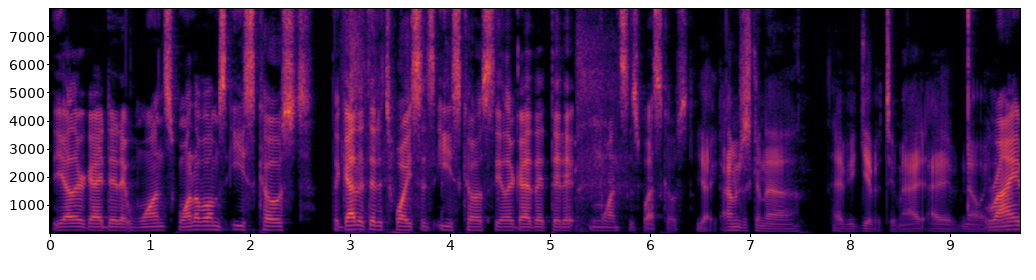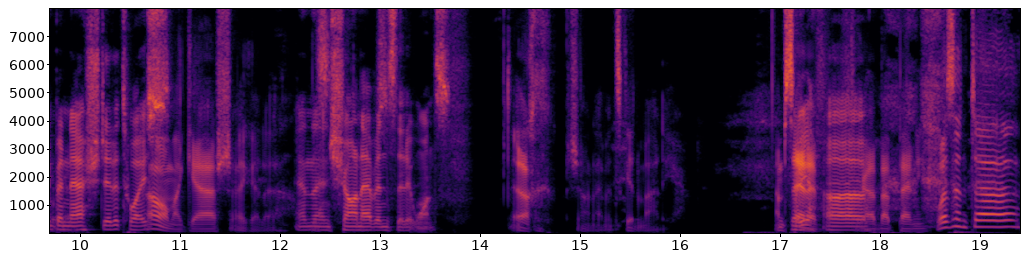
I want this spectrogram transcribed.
The other guy did it once. One of them's East Coast. The guy that did it twice is East Coast. The other guy that did it once is West Coast. Yeah, I'm just gonna have you give it to me. I, I have no idea. Ryan Benesh did it twice. Oh my gosh, I gotta. And then Sean Evans did it once. Ugh, Sean Evans, get him out of here. I'm sad yeah, I uh, forgot about Benny. Wasn't uh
